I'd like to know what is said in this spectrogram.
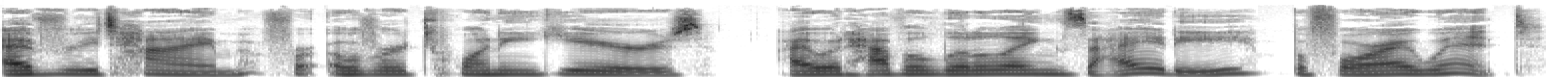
every time for over 20 years. I would have a little anxiety before I went.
